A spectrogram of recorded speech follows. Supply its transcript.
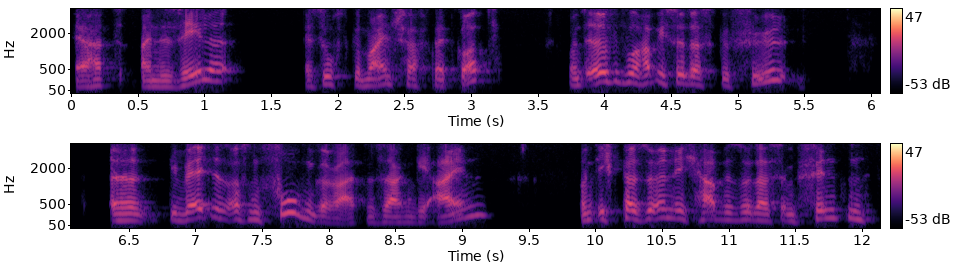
er hat eine Seele, er sucht Gemeinschaft mit Gott. Und irgendwo habe ich so das Gefühl, äh, die Welt ist aus den Fugen geraten, sagen die einen. Und ich persönlich habe so das Empfinden,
